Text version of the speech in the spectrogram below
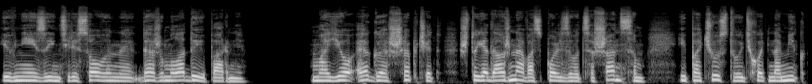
и в ней заинтересованы даже молодые парни. Мое эго шепчет, что я должна воспользоваться шансом и почувствовать хоть на миг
